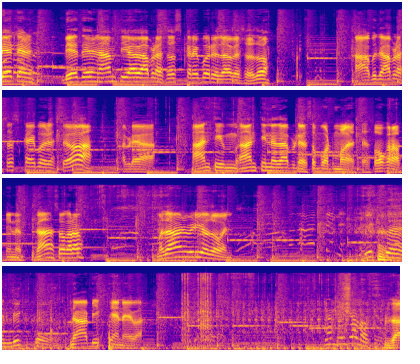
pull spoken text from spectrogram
બે ત્રણ બે ત્રણ આમથી આવે આપણા સબસ્ક્રાઈબર જ આવે છે તો આ બધા આપણા સબસ્ક્રાઈબર છે હો. આપણે આનથી આનથી જ આપણે સપોર્ટ મળે છે છોકરાઓથી નથી હા છોકરાઓ? મજા આવે ને વીડિયો જોવાની? બિગ ફેન બિગ ફેન ના બિગ ફેન આવ્યા. જો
